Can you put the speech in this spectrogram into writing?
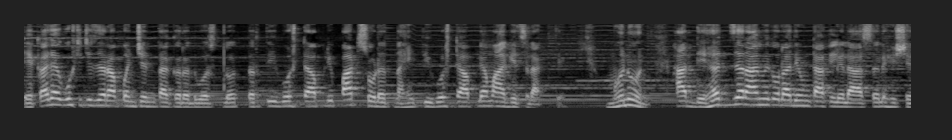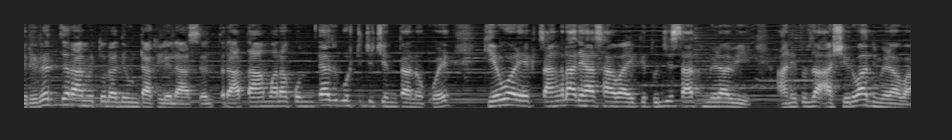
एखाद्या गोष्टीची जर आपण चिंता करत बसलो तर ती गोष्ट आपली पाठ सोडत नाही ती गोष्ट आपल्या मागेच लागते. म्हणून हा देहच जर आम्ही तुला देऊन टाकलेला असेल हे शरीरच जर आम्ही तुला देऊन टाकलेलं असेल तर आता आम्हाला कोणत्याच गोष्टीची चिंता नकोय. केवळ एक चांगला ध्यास हवा आहे की तुझी साथ मिळावी आणि तुझा आशीर्वाद मिळावा.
